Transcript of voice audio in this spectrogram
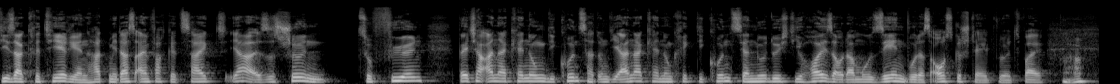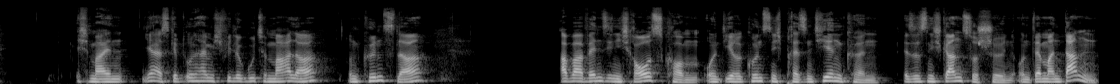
dieser Kriterien hat mir das einfach gezeigt, ja, es ist schön zu fühlen, welche Anerkennung die Kunst hat. Und die Anerkennung kriegt die Kunst ja nur durch die Häuser oder Museen, wo das ausgestellt wird, weil Aha ich meine, ja, es gibt unheimlich viele gute Maler und Künstler, aber wenn sie nicht rauskommen und ihre Kunst nicht präsentieren können, ist es nicht ganz so schön. Und wenn man dann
